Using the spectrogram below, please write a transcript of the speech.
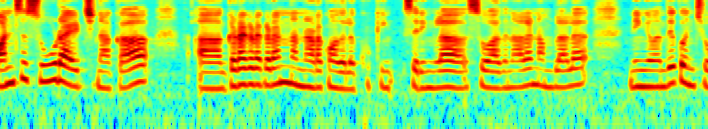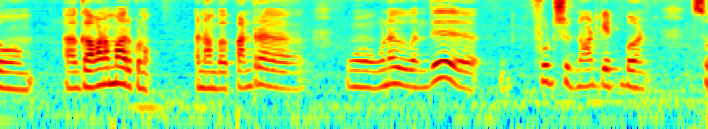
ஒன்ஸு சூடாயிடுச்சுனாக்கா கட கட கடன்னு நடக்கும் அதில் குக்கிங் சரிங்களா? ஸோ அதனால் நம்மளால் நீங்கள் வந்து கொஞ்சம் கவனமாக இருக்கணும். நம்ம பண்ணுற உணவு வந்து food should not get burn so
